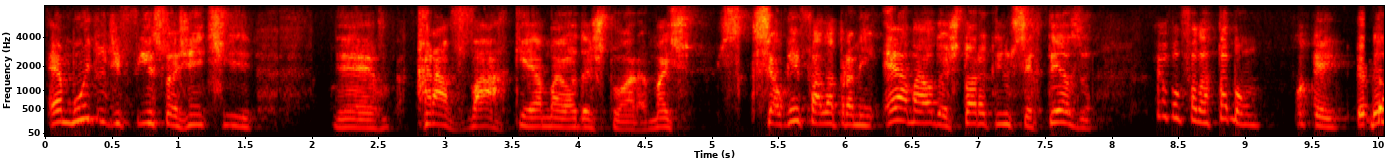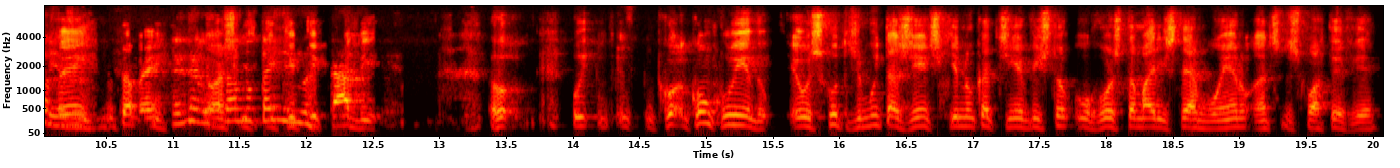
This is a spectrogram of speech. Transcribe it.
é muito difícil a gente é, cravar que é a maior da história. Mas se alguém falar para mim é a maior da história, eu tenho certeza, eu vou falar, tá bom, ok. Eu beleza. também, eu também. Entendeu? Eu então, acho que, tem... que, cabe, Concluindo, eu escuto de muita gente que nunca tinha visto o rosto da Marister Bueno antes do Sport TV.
